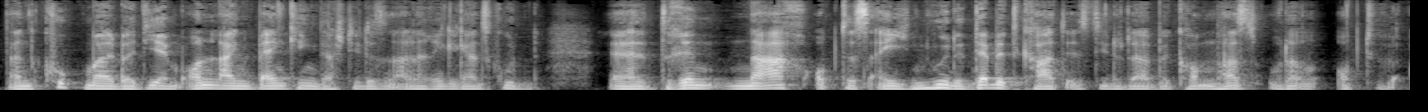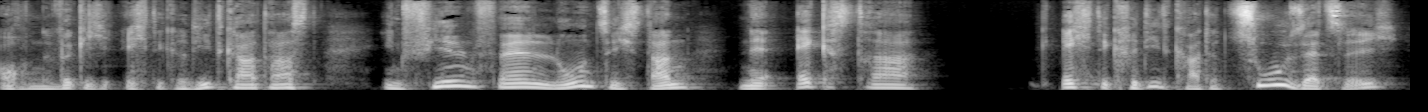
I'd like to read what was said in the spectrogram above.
dann guck mal bei dir im Online-Banking, da steht das in aller Regel ganz gut äh, drin, nach, ob das eigentlich nur eine Debitkarte ist, die du da bekommen hast, oder ob du auch eine wirklich echte Kreditkarte hast. In vielen Fällen lohnt sich dann, eine extra echte Kreditkarte zusätzlich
